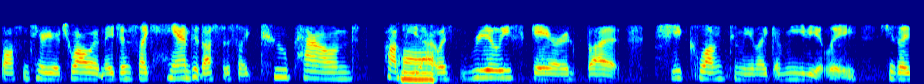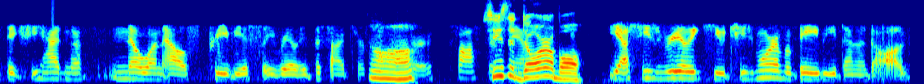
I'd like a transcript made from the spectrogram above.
Boston Terrier Chihuahua." And they just like handed us this like two pound puppy Aw. that was really scared, but she clung to me like immediately because I think she had no no one else previously really besides her foster foster. She's family. adorable. Yeah, she's really cute. She's more of a baby than a dog.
